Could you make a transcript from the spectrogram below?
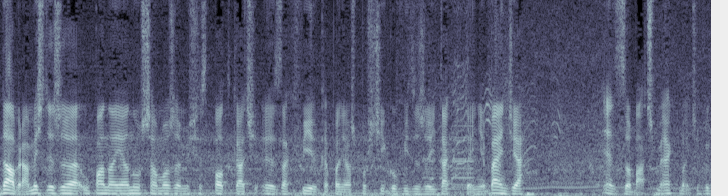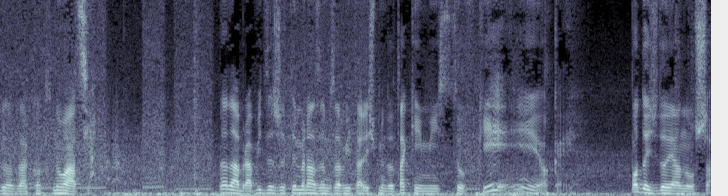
Dobra, myślę, że u pana Janusza możemy się spotkać y, za chwilkę, ponieważ pościgu widzę, że i tak tutaj nie będzie. Więc zobaczmy, jak będzie wyglądała kontynuacja. No dobra, widzę, że tym razem zawitaliśmy do takiej miejscówki i okej. Podejdź do Janusza.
